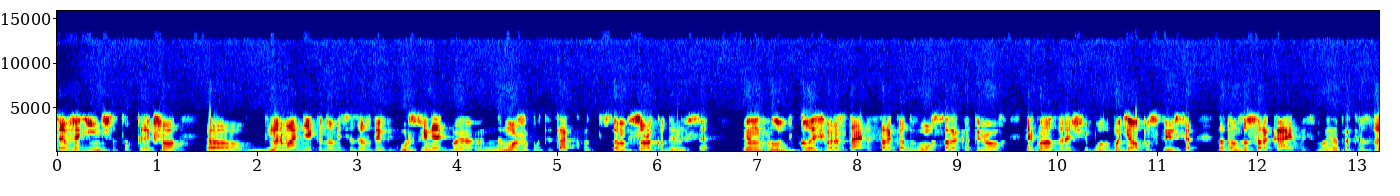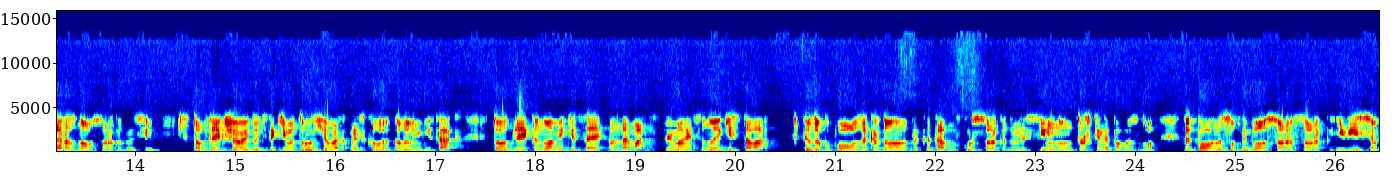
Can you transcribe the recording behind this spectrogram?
це вже інше. Тобто, якщо е, в нормальній економіці завжди курс він якби не може бути так, от там 41 і все. Він ну, колись виростає до 42, 43, як у нас, до речі, було. Потім опустився до там до 48, наприклад. Зараз знову 41,7. Тобто, якщо йдуть такі от рухи вверх вниз коли коливні, так то для економіки це якби нормально сприймається. Ну, якийсь товар ти закуповував за кордоном, наприклад, да, був курс 41,7, ну трошки не повезло. Закуповував наступний було 40 48,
